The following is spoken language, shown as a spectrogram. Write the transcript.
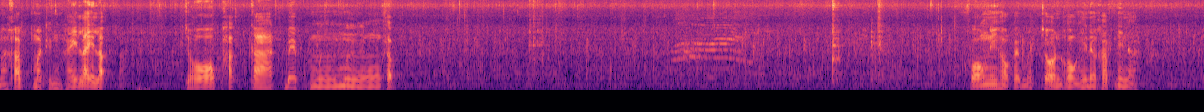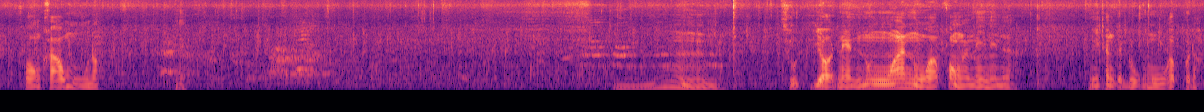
มาครับมาถึงไฮไลท์แล้วจอผักกาดแบบเมืองเมืองครับฟองนี่เขาไก่มาจ้อนออกให้นะครับ นี่นะฟองขาวหมูเนาะนี่อืม สุดยอดแน่นัวนัวป้องอันนี้นี่นะมีทั้งกระดูกหมูครับพอดอก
